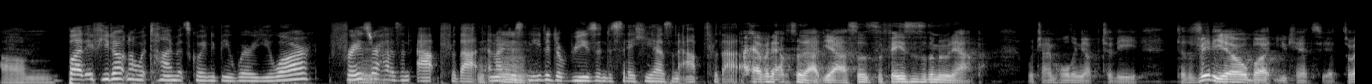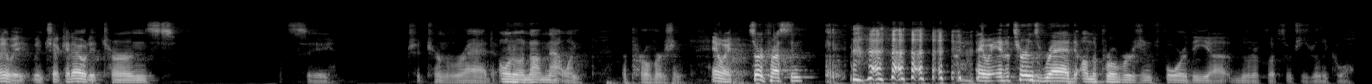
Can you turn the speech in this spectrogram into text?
Um, but if you don't know what time it's going to be where you are, Fraser mm has an app for that, and I just mm-hmm. needed a reason to say he has an app for that. I have an app for that. Yeah, so it's the Phases of the Moon app, which I'm holding up to the to the video, but you can't see it. So anyway, when check it out, it turns. Let's see, should turn red. Oh no, not in that one. The Pro version. Anyway, sorry, Preston. anyway, and it turns red on the Pro version for the uh, lunar eclipse, which is really cool.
